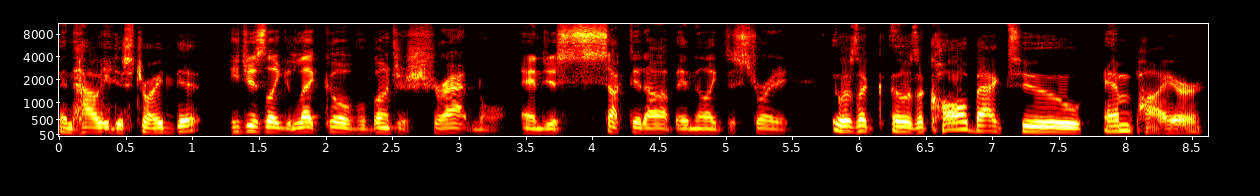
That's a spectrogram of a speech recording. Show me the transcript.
And how he destroyed it. he just like let go of a bunch of shrapnel and just sucked it up and like destroyed it. it was like it was a callback to Empire,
